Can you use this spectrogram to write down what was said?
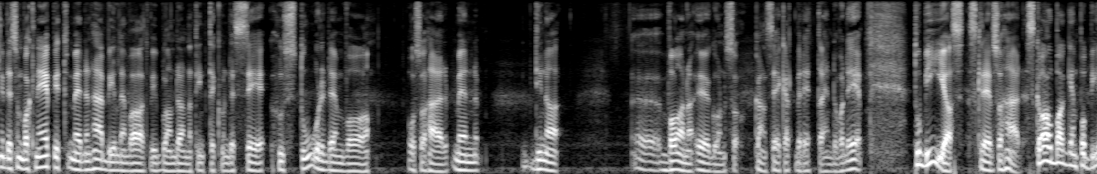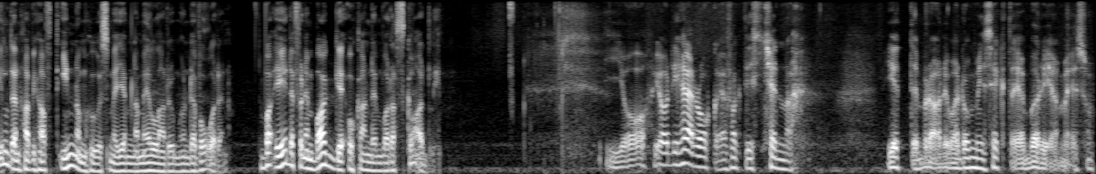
det som var knepigt med den här bilden var att vi bland annat inte kunde se hur stor den var och så här, men dina vana ögon så kan säkert berätta ändå vad det är. Tobias skrev så här. Skalbaggen på bilden har vi haft inomhus med jämna mellanrum under våren. Vad är det för en bagge och kan den vara skadlig? Ja, ja, de här råkar jag faktiskt känna jättebra. Det var de insekter jag började med som,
